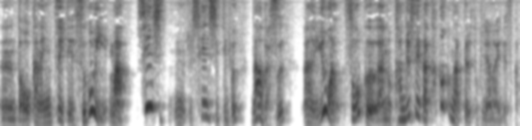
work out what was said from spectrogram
うんと、お金についてすごい、まあ、センシセンシティブナーバスあ要は、すごく、あの、感受性が高くなってる時じゃないですか。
